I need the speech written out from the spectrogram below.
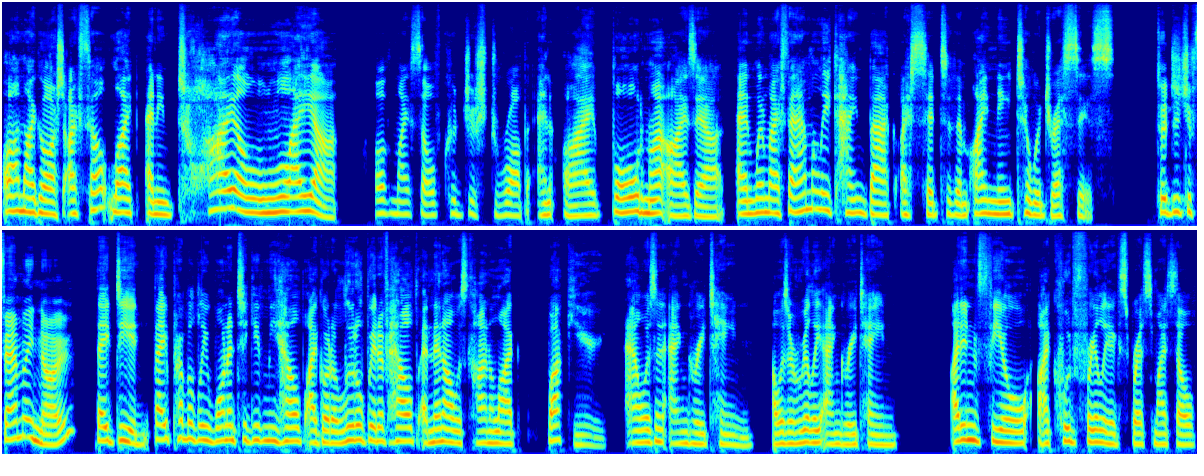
oh my gosh, I felt like an entire layer of myself could just drop and I bawled my eyes out. And when my family came back, I said to them, I need to address this. So, did your family know? They did. They probably wanted to give me help. I got a little bit of help. And then I was kind of like, fuck you. I was an angry teen. I was a really angry teen. I didn't feel I could freely express myself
